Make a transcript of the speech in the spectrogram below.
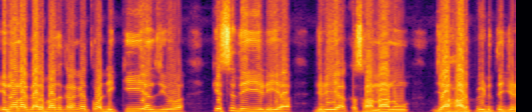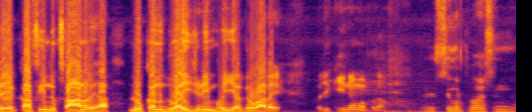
ਇਹਨਾਂ ਨਾਲ ਗੱਲਬਾਤ ਕਰਾਂਗੇ। ਤੁਹਾਡੀ ਕੀ ਐਨਜੀਓ ਕਿਸ ਦੀ ਜਿਹੜੀ ਆ ਜਿਹੜੀ ਆ ਕਿਸਾਨਾਂ ਨੂੰ ਜਾਂ ਹੜ੍ਹ ਪੀੜਤ ਜਿਹੜੇ ਕਾਫੀ ਨੁਕਸਾਨ ਹੋਇਆ ਲੋਕਾਂ ਨੂੰ ਦਵਾਈ ਜਿਹੜੀ ਮੁਹੱਈਆ ਕਰਵਾ ਰਹੇ? ਭਾਜੀ ਕੀ ਨਾਮ ਆਪਣਾ? ਸਿਮਰਤਪਾਲ ਸਿੰਘ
